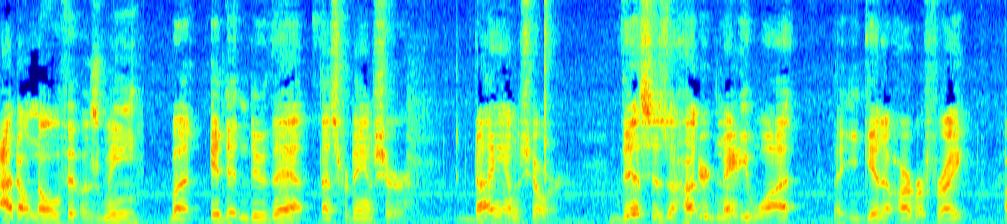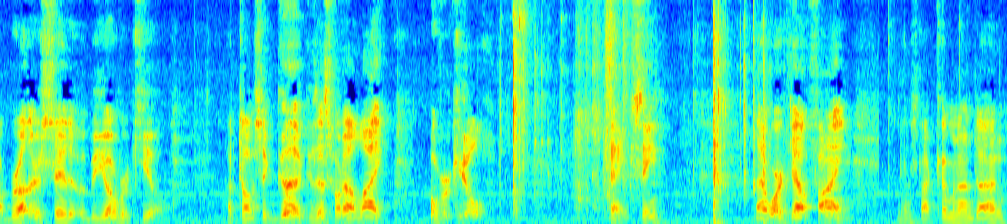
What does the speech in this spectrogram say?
I don't know if it was me, but it didn't do that. That's for damn sure. Damn sure. This is 180 watt that you get at Harbor Freight. My brother said it would be overkill. I told him, I said, good, because that's what I like. Overkill. Okay, see? That worked out fine. It's not coming undone.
